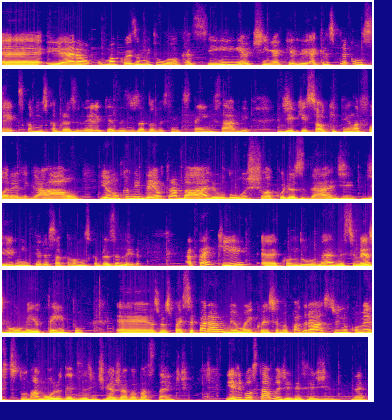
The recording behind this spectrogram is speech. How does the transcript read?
É, e era uma coisa muito louca, assim. Eu tinha aquele, aqueles preconceitos com a música brasileira que às vezes os adolescentes têm, sabe? De que só o que tem lá fora é legal. E eu nunca me dei o trabalho, o luxo, a curiosidade de me interessar pela música brasileira. Até que, é, quando, né, nesse mesmo meio tempo, é, os meus pais se separaram, minha mãe conheceu meu padrasto e no começo do namoro deles a gente viajava bastante. E ele gostava de Elis Regina, né?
